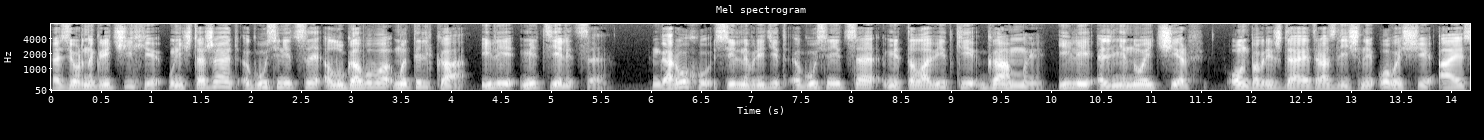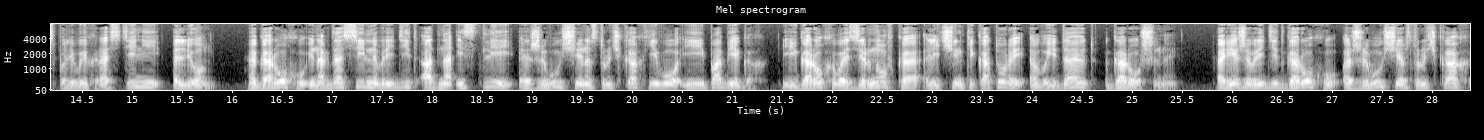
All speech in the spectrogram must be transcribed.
Зерна гречихи уничтожают гусеницы лугового мотылька или метелица. Гороху сильно вредит гусеница металловидки гаммы или льняной червь. Он повреждает различные овощи, а из полевых растений – лен. Гороху иногда сильно вредит одна из тлей, живущая на стручках его и побегах, и гороховая зерновка, личинки которой выедают горошины. Реже вредит гороху, живущая в стручках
